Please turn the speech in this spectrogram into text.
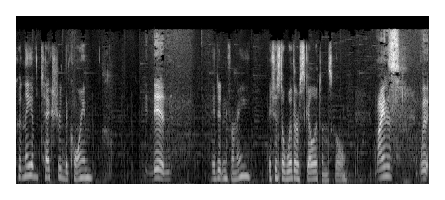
Couldn't they have textured the coin? it did. They didn't for me. It's just a wither skeleton skull. Mine's with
